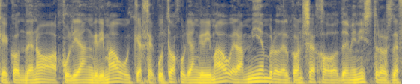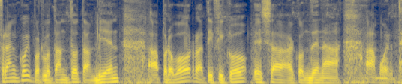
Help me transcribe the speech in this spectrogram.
que condenó a Julián Grimau y que ejecutó a Julián Grimau, era miembro del Consejo de Ministros de Franco y por lo tanto también aprobó, ratificó esa condena a muerte.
